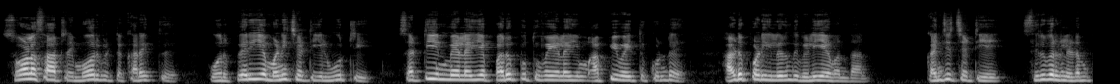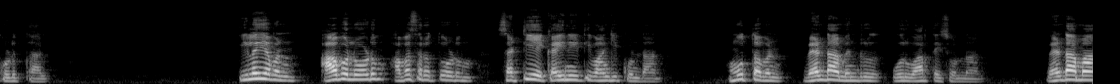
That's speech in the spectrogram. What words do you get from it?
சோழ சாற்றை மோர்விட்டு கரைத்து ஒரு பெரிய மணிச்சட்டியில் ஊற்றி சட்டியின் மேலேயே பருப்பு துவையலையும் அப்பி வைத்துக்கொண்டு அடுப்படியிலிருந்து வெளியே வந்தாள். கஞ்சி சட்டியை சிறுவர்களிடம் கொடுத்தாள். இளையவன் ஆவலோடும் அவசரத்தோடும் சட்டியை கை நீட்டி வாங்கி கொண்டான். மூத்தவன் வேண்டாம் என்று ஒரு வார்த்தை சொன்னான். வேண்டாமா?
